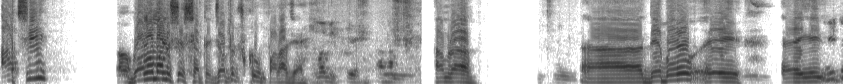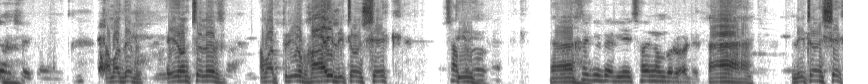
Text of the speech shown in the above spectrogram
আছি গণমানুষের সাথে যতটুকু পারা যায়। আমরা আহ, দেব আমাদের। এই অঞ্চলের আমার প্রিয় ভাই লিটন শেখ তিনি- হ্যাঁ। সেক্রেটারি ছয় নম্বর ওয়ার্ডের। হ্যাঁ। লিটন শেখ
